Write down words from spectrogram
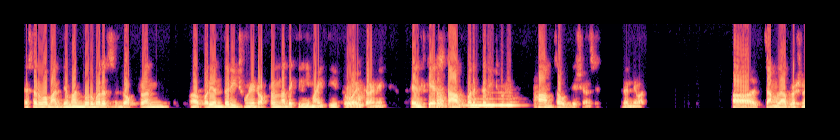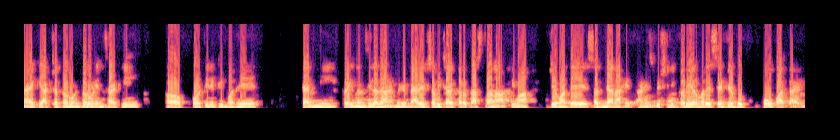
या सर्व माध्यमांबरोबरच डॉक्टरां पर्यंत रीच होणे डॉक्टरांना देखील ही माहिती प्रोव्हाइड करणे हेल्थ केअर स्टाफ पर्यंत रीच होणे हा आमचा उद्देश असेल. धन्यवाद. चांगला प्रश्न आहे की आजच्या तरुण तरुणींसाठी फर्टिलिटीमध्ये त्यांनी प्रेग्नन्सीला म्हणजे मॅरेजचा विचार करत असताना किंवा जेव्हा ते संज्ञान आहेत आणि स्पेशली करिअरमध्ये सेटल हो होऊ पाहत आहेत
